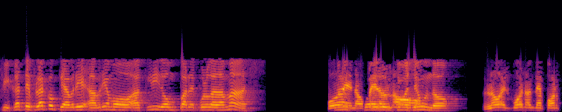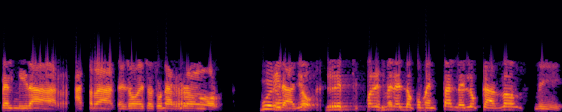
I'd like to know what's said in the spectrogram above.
fíjate, flaco, que habríamos adquirido un par de pulgadas más. Bueno, pero no. Segundo. No es bueno en deporte el mirar atrás. Eso, eso es un error. Mira, yo, puedes ver el documental de Luca Donzi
